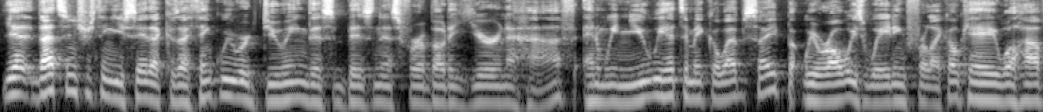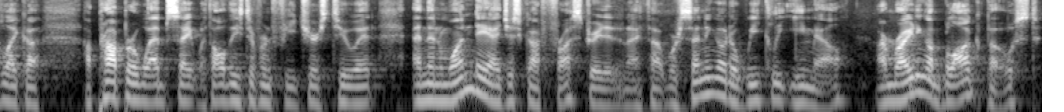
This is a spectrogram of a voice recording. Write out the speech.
Yeah, that's interesting you say that because I think we were doing this business for about a year and a half and we knew we had to make a website, but we were always waiting for like, okay, we'll have like a, a proper website with all these different features to it. And then one day I just got frustrated and I thought, we're sending out a weekly email. I'm writing a blog post.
